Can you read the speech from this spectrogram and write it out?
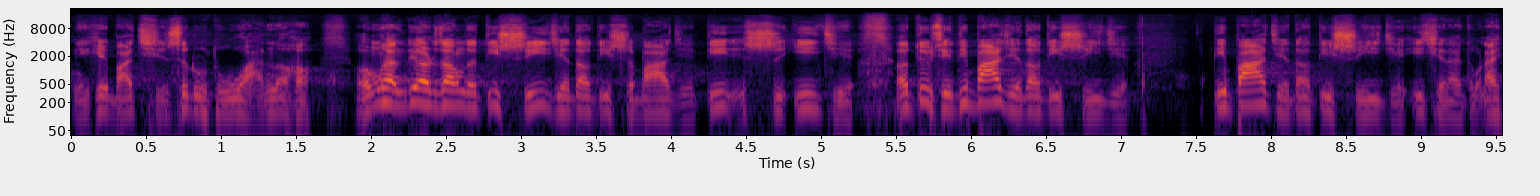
你可以把启示录读完了哈。我们看第二章的第十一节到第十八节，第十一节，呃，对不起，第八节到第十一节，第八节到第十一节，一起来读来。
